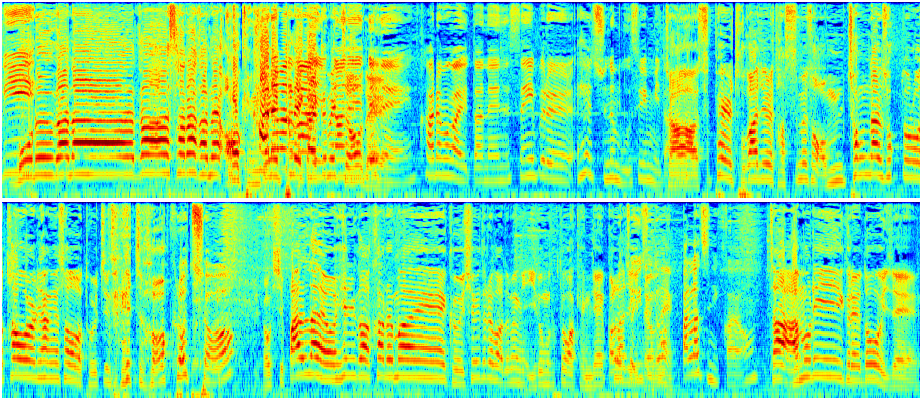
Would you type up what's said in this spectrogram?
이 모르가나가 살아가네 어 굉장히 플레이 깔끔했죠 일단은, 네. 네네. 카르마가 일단은 세이브를 해주는 모습입니다. 자 스펠 두 가지를 다 쓰면서 엄청난 속도로 타워를 향해서 돌진을 했죠 그렇죠. 역시 빨라요 heal과 카르마의 그 shield를 받으면 이동 속도가 굉장히 그렇죠. 빨라지기 이 속도가 때문에 빨라지니까요. 자 아무리 그래도 이제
